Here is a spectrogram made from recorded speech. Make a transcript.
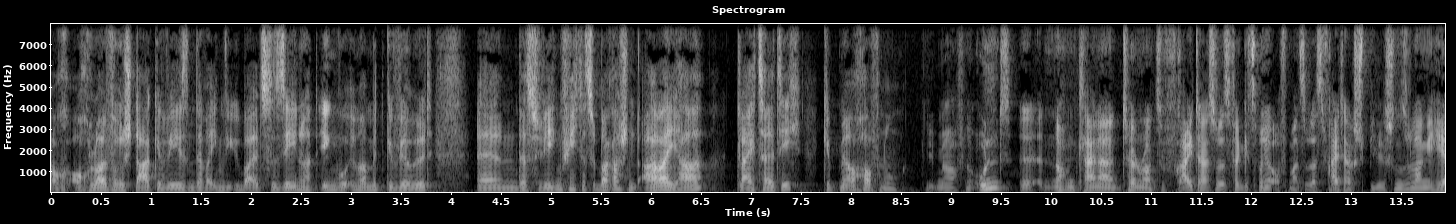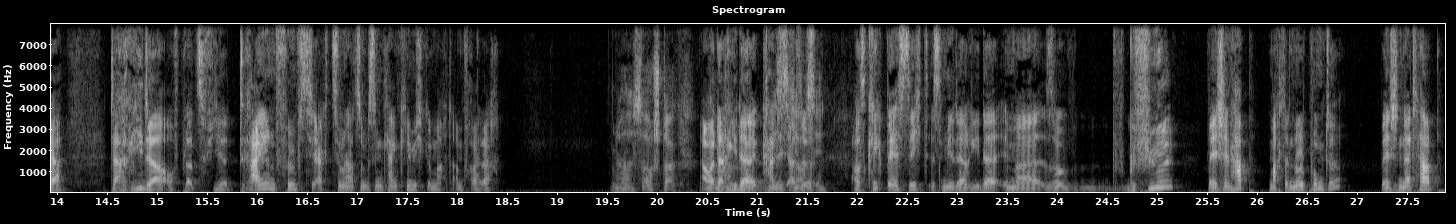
auch, auch läuferisch stark gewesen, der war irgendwie überall zu sehen und hat irgendwo immer mitgewirbelt. Ähm, deswegen finde ich das überraschend. Aber ja, gleichzeitig gibt mir auch Hoffnung. Gibt mir Hoffnung. Und äh, noch ein kleiner Turnaround zu Freitag, so das vergisst man ja oftmals, so das Freitagsspiel, schon so lange her. Darida auf Platz 4. 53 Aktionen hat so ein bisschen klein Kimmich gemacht am Freitag. Ja, ist auch stark. Aber Darida kann ich, also aussehen. aus Kickbase-Sicht ist mir Darida immer so Gefühl, wenn ich ihn hab, macht er 0 Punkte. Wenn ich ihn nicht hab,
